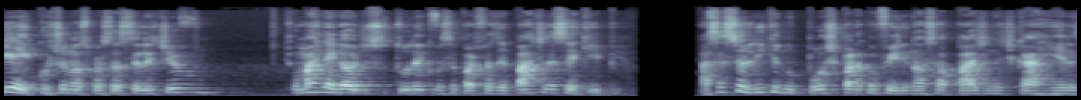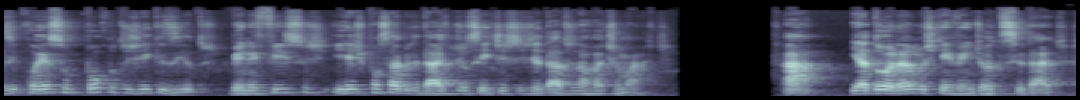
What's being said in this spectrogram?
E aí, curtiu nosso processo seletivo? O mais legal disso tudo é que você pode fazer parte dessa equipe. Acesse o link no post para conferir nossa página de carreiras e conheça um pouco dos requisitos, benefícios e responsabilidade de um cientista de dados na Hotmart. Ah, e adoramos quem vem de outra cidade.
